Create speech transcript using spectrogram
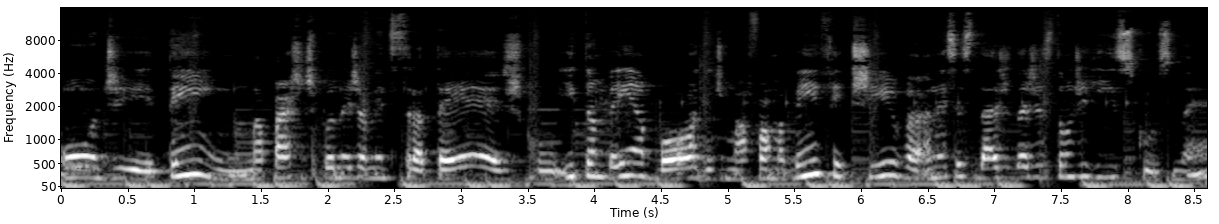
onde tem uma parte de planejamento estratégico e também aborda de uma forma bem efetiva a necessidade da gestão de riscos, né?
